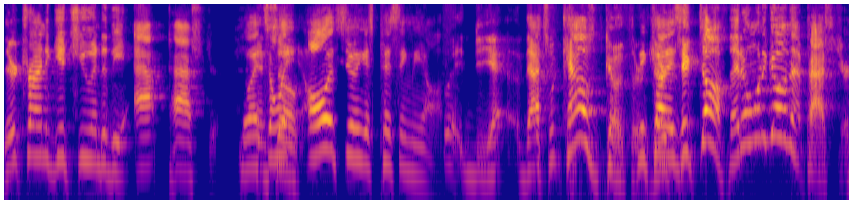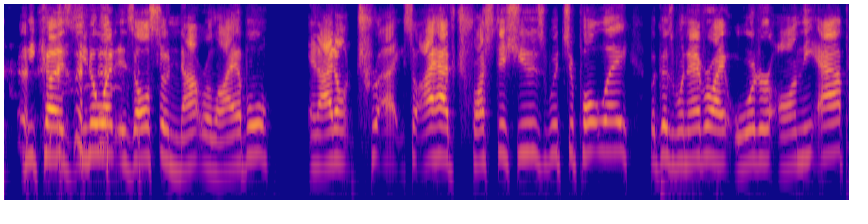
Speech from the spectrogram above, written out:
They're trying to get you into the app pasture. well, it's and only so- all it's doing is pissing me off Yeah, that's what cows go through. Because- They're ticked off. They don't want to go in that pasture. because you know what is also not reliable, and I don't try. So I have trust issues with Chipotle because whenever I order on the app,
